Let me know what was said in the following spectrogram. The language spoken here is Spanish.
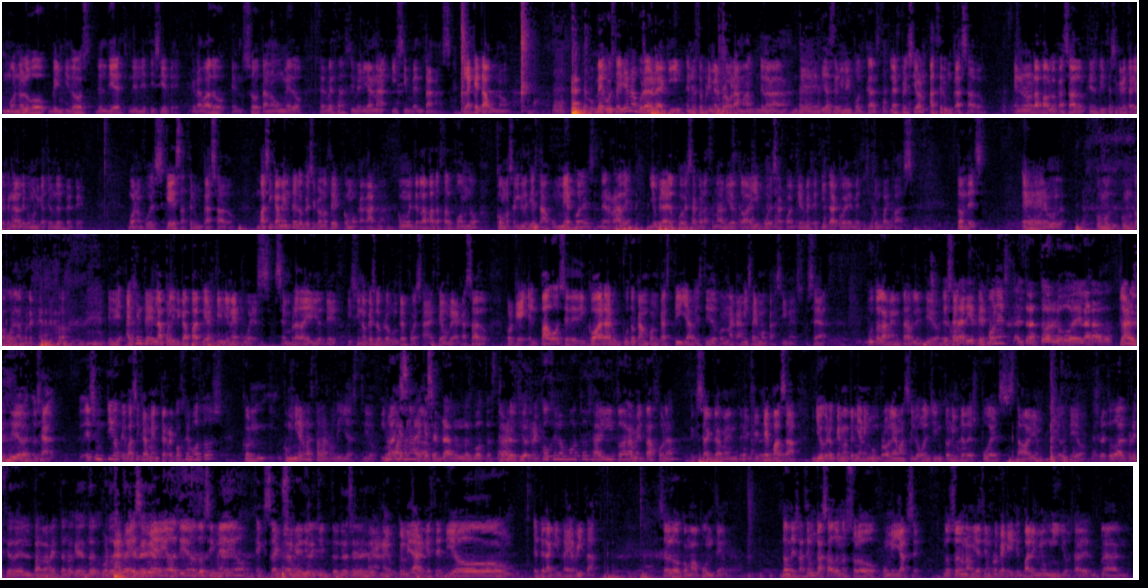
Monólogo 22 del 10 del 17, grabado en sótano húmedo, cerveza siberiana y sin ventanas. Claqueta 1. Me gustaría inaugurar aquí, en nuestro primer programa de, la, de Días de Vino y Podcast, la expresión hacer un casado, en honor a Pablo Casado, que es vicesecretario general de comunicación del PP. Bueno, pues, ¿qué es hacer un casado? Básicamente lo que se conoce como cagarla, como meter la pata hasta el fondo, como salir de fiesta un miércoles de rave y operar el jueves a corazón abierto ahí, pues a cualquier vejecita que necesite un bypass. Entonces, eh, como, como tu abuela, por ejemplo. Hay gente en la política patria que viene, pues, sembrada de idiotez. Y si no, que se lo pregunten, pues, a este hombre, a Casado. Porque el pavo se dedicó a arar un puto campo en Castilla vestido con una camisa y mocasines. O sea, puto lamentable, tío. O sea, te pones... El tractor, luego el arado. Claro, tío. O sea, es un tío que básicamente recoge votos con, con mierda hasta las rodillas, tío. Y no, hay pasa que, nada. Hay que sembrarlos, los votos. Claro, tío, recoge los votos ahí, toda la metáfora. Exactamente. ¿Qué, ¿Qué, pasa? Yo creo que no tenía ningún problema si luego el gin tonic de después estaba bien frío, tío. Sobre todo al precio del parlamento, ¿no? Que do, por dos y medio, tío, dos y medio. Exactamente. Dos y medio el gin tonic. Bueno, no hay que olvidar que este tío es de la quinta Rita Solo como apunte. Entonces, hacer un casado no es solo humillarse no solo una humillación propia que dices, vale, me humillo, ¿sabes? En plan,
